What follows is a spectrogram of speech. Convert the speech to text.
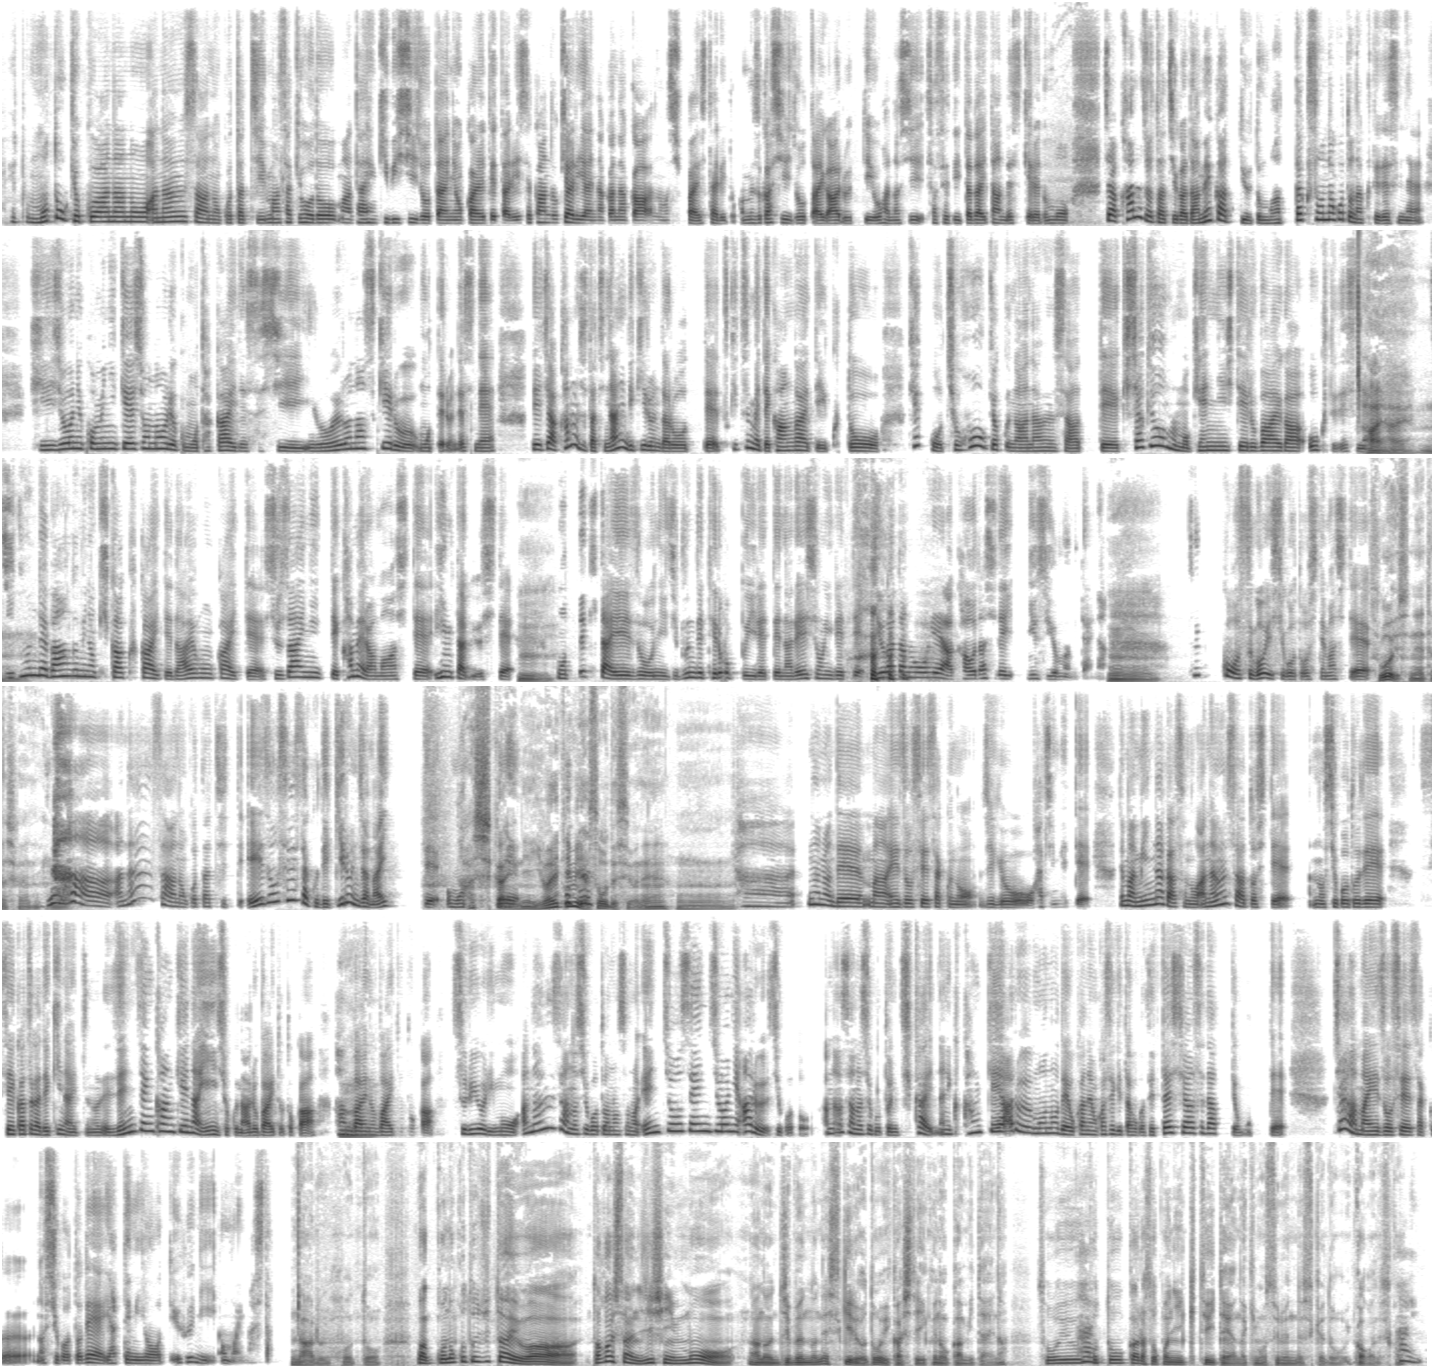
えっと、元局アナのアナウンサーの子たち、まあ先ほど、まあ大変厳しい状態に置かれてたり、セカンドキャリアになかなかあの失敗したりとか難しい状態があるっていうお話させていただいたんですけれども、じゃあ彼女たちがダメかっていうと全くそんなことなくてですね、非常にコミュニケーション能力も高いですし、いろいろなスキルを持ってるんですね。で、じゃあ彼女たち何できるんだろうって突き詰めて考えていくと、結構地方局のアナウンサーって記者業務も兼任している場合が多くてですね、はいはい、うん。自分で番番組の企画書いて、台本書いて、取材に行って、カメラ回して、インタビューして、うん、持ってきた映像に自分でテロップ入れて、ナレーション入れて、夕方のオンエア顔出しでニュース読むみたいな。うん結構すごい仕事をしてまして。すごいですね、確かに。アナウンサーの子たちって映像制作できるんじゃないっって思って確かにね言われてみればそうですよね。うん、はいなので、まあ、映像制作の授業を始めてで、まあ、みんながそのアナウンサーとしての仕事で生活ができないっていうので全然関係ない飲食のアルバイトとか販売のバイトとかするよりも、うん、アナウンサーの仕事のその延長線上にある仕事アナウンサーの仕事に近い何か関係あるものでお金を稼げた方が絶対幸せだって思ってじゃあまあ映像制作の仕事でやってみようっていうふうに思いました。なるほど、まあ、このこと自体は高橋さん自身もあの自分のねスキルをどう生かしていくのかみたいなそういうことからそこに行き着いたような気もするんですけど、はい、いかがですか、はい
